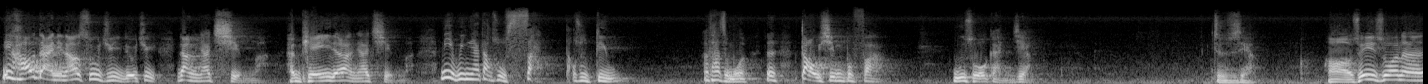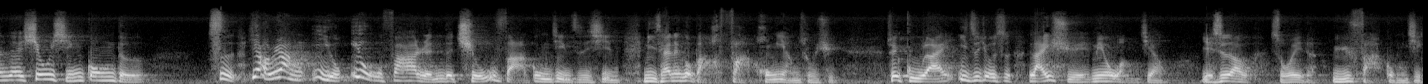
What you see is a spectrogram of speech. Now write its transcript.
你好歹你拿到书局，你就去让人家请嘛，很便宜的让人家请嘛，你也不应该到处散，到处丢。那他怎么？那道心不发，无所感降，就是这样。哦，所以说呢，修行功德是要让有诱发人的求法恭敬之心，你才能够把法弘扬出去。所以古来一直就是来学没有往教，也是要所谓的与法恭敬。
